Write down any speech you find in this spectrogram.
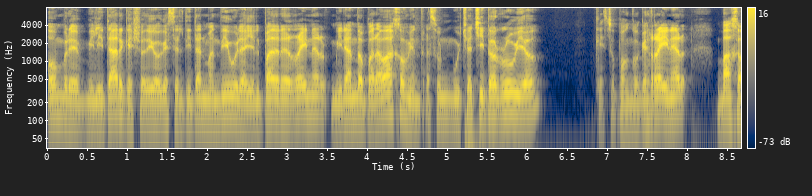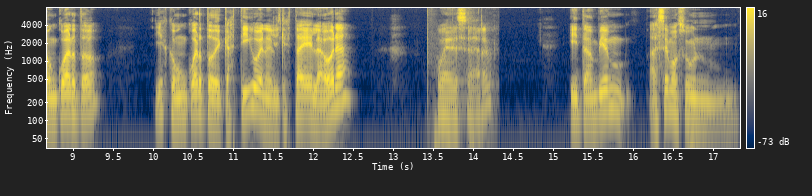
hombre militar que yo digo que es el titán mandíbula y el padre Reiner mirando para abajo mientras un muchachito rubio, que supongo que es Reiner, baja un cuarto y es como un cuarto de castigo en el que está él ahora. Puede ser. Y también hacemos un,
